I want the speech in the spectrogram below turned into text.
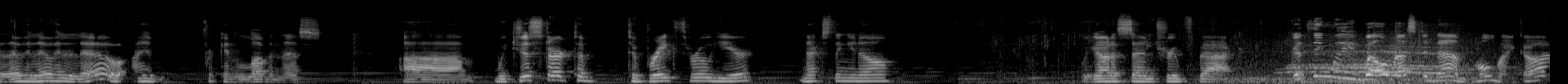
Hello, hello, hello. I am freaking loving this. Um, we just start to, to break through here. Next thing you know, we gotta send troops back. Good thing we well rested them. Oh my god.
